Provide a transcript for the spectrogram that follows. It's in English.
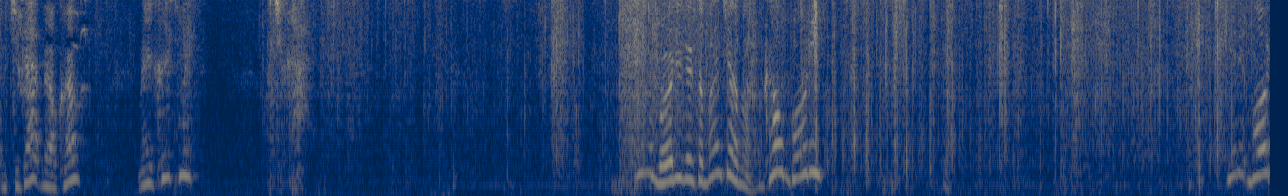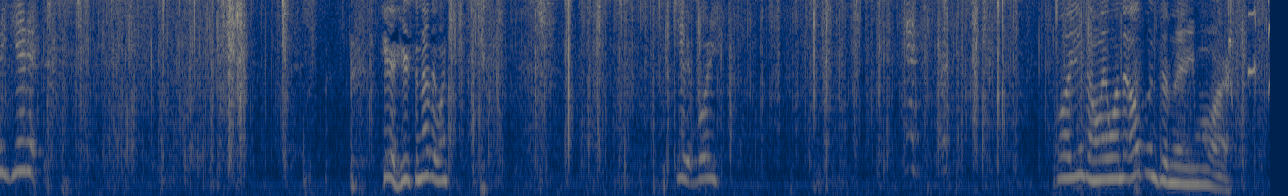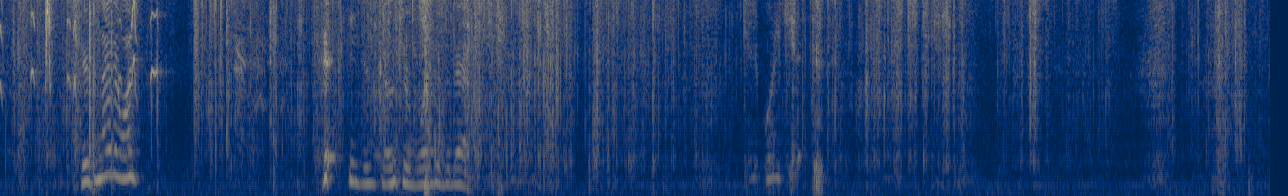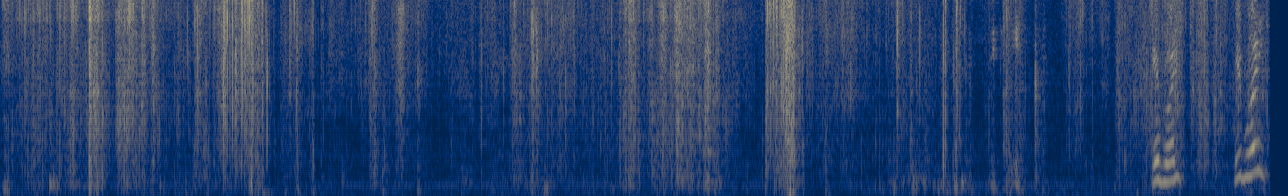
What you got, Velcro? Merry Christmas? What you got? Come on. There's a bunch of them. Go, Brodie. Get it, Brodie. Get it. Here, here's another one. Get it, Brodie. Well, you're the only one that opens them anymore. Here's another one. He just goes from one to the next. Get it, Woody, get it. Here, Woody. Here, Woody.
